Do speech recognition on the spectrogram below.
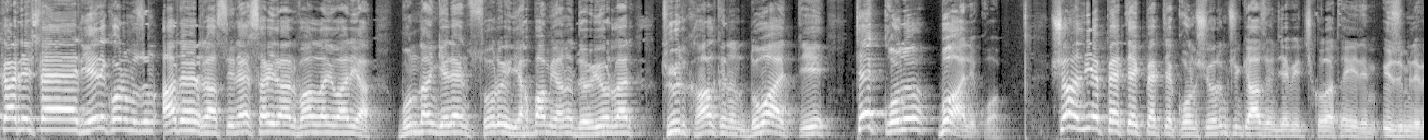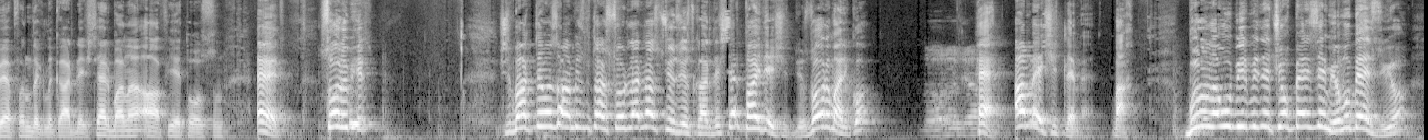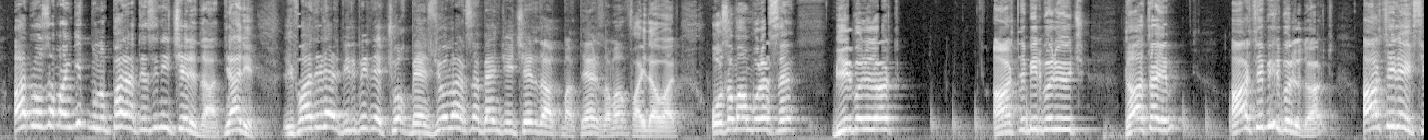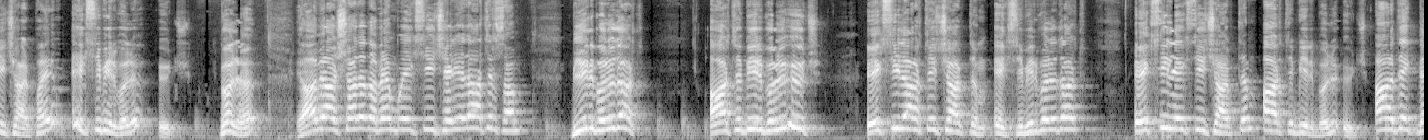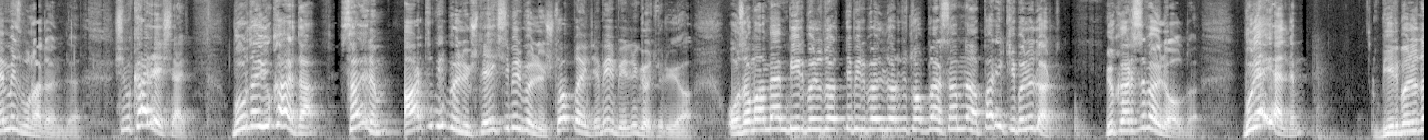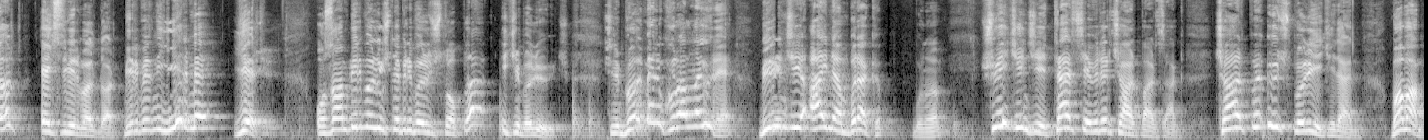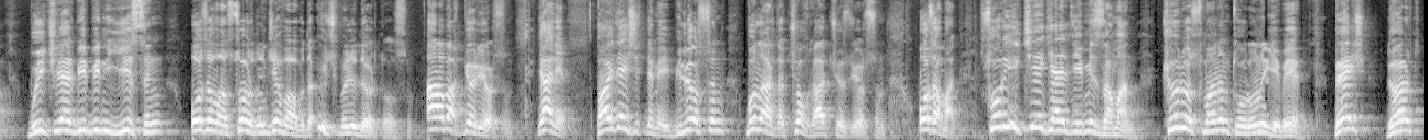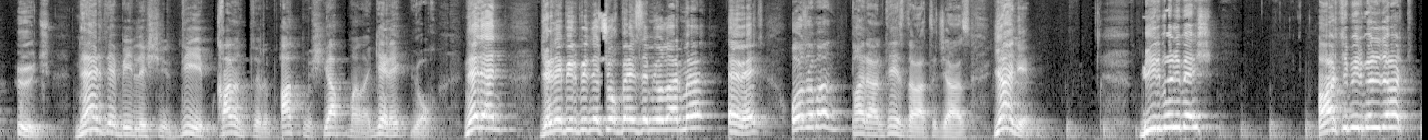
Evet kardeşler yeni konumuzun adı rasyonel sayılar. Vallahi var ya bundan gelen soruyu yapamayanı dövüyorlar. Türk halkının dua ettiği tek konu bu Aliko. Şu an niye petek petek konuşuyorum? Çünkü az önce bir çikolata yedim. Üzümlü ve fındıklı kardeşler. Bana afiyet olsun. Evet soru bir. Şimdi baktığımız zaman biz bu tarz soruları nasıl çözüyoruz kardeşler? Payda eşitliyoruz. Doğru mu Aliko? Doğru hocam. He ama eşitleme. Bak. Bununla bu birbirine çok benzemiyor mu? Benziyor. Abi o zaman git bunun parantezini içeri dağıt. Yani ifadeler birbirine çok benziyorlarsa bence içeri dağıtmakta her zaman fayda var. O zaman burası 1 bölü 4 artı 1 bölü 3 dağıtayım. Artı 1 bölü 4 artı ile eksiği çarpayım. Eksi 1 bölü 3 bölü. Ya abi aşağıda da ben bu eksiği içeriye dağıtırsam 1 bölü 4 artı 1 bölü 3 eksi ile artıyı çarptım. Eksi 1 bölü 4 eksi ile eksiği çarptım. Artı 1 bölü 3. A denklemimiz buna döndü. Şimdi kardeşler burada yukarıda sanırım artı 1 bölü 3 ile eksi 1 bölü 3 toplayınca birbirini götürüyor. O zaman ben 1 bölü 4 ile 1 bölü 4'ü toplarsam ne yapar? 2 bölü 4. Yukarısı böyle oldu. Buraya geldim. 1 bölü 4 eksi 1 bölü 4. Birbirini yer mi? Yer. O zaman 1 bölü 3 ile 1 bölü 3 topla 2 bölü 3. Şimdi bölmenin kuralına göre birinciyi aynen bırakıp bunu şu ikinciyi ters çevirir çarparsak çarpı 3 bölü 2'den. Babam bu ikiler birbirini yiyorsun o zaman sorduğun cevabı da 3 bölü 4 olsun. Aa bak görüyorsun. Yani payda eşitlemeyi biliyorsun. Bunlar da çok rahat çözüyorsun. O zaman soru 2'ye geldiğimiz zaman Kör Osman'ın torunu gibi 5, 4, 3 nerede birleşir deyip kanıttırıp 60 yapmana gerek yok. Neden? Gene birbirine çok benzemiyorlar mı? Evet. O zaman parantez dağıtacağız. Yani 1 bölü 5 artı 1 bölü 4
